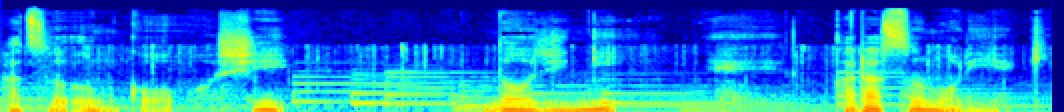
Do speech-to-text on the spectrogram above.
初運行をし同時に、烏森駅、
